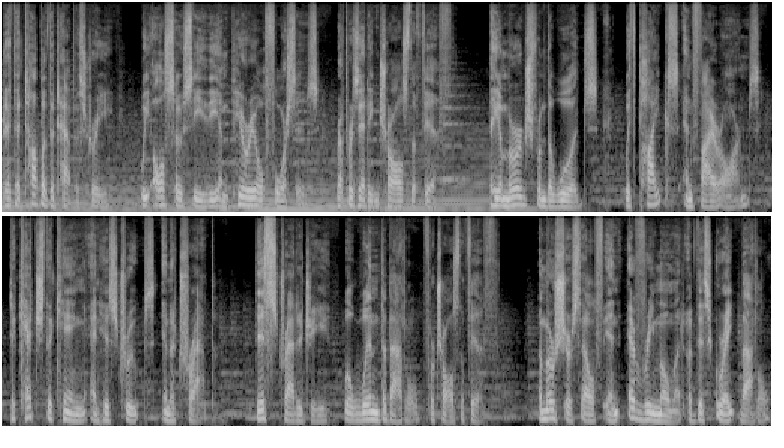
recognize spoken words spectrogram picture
But at the top of the tapestry, we also see the imperial forces representing Charles V. They emerge from the woods with pikes and firearms to catch the king and his troops in a trap. This strategy will win the battle for Charles V. Immerse yourself in every moment of this great battle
